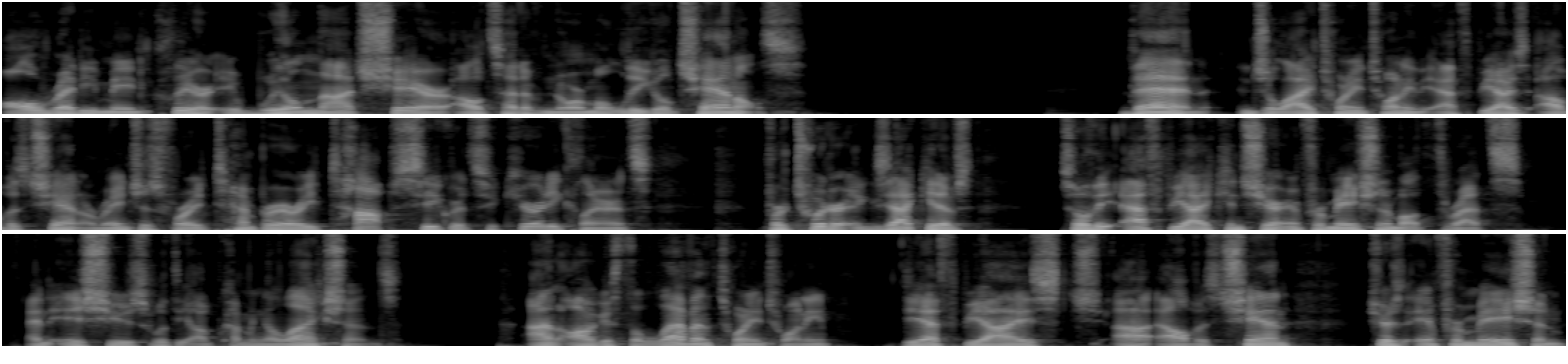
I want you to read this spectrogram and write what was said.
already made clear it will not share outside of normal legal channels. Then, in July 2020, the FBI's Elvis Chan arranges for a temporary top secret security clearance for Twitter executives so the FBI can share information about threats and issues with the upcoming elections. On August 11th, 2020, the FBI's uh, Elvis Chan shares information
